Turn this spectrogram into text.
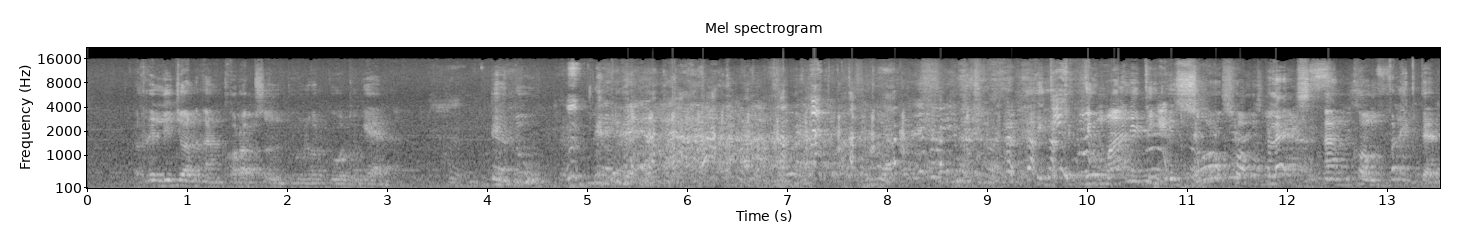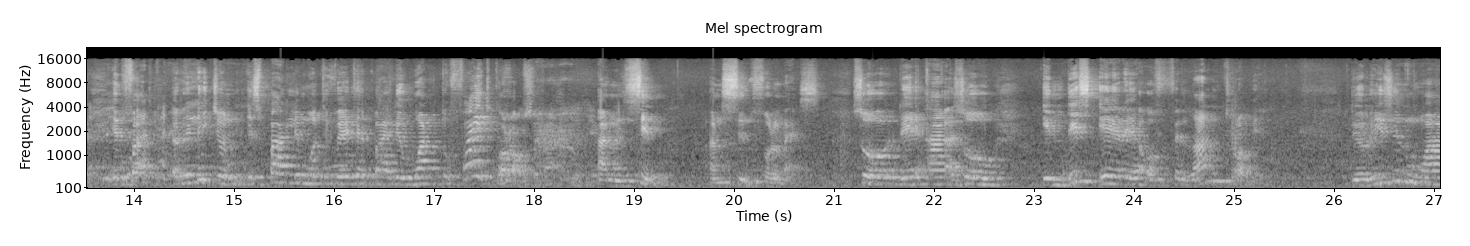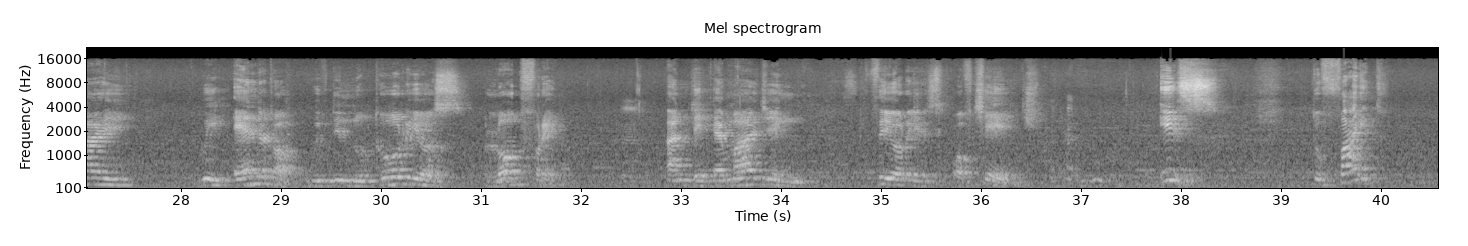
religion and corruption do not go together. They do. Humanity is so complex and conflicted. In fact, religion is partly motivated by the want to fight corruption and sin and sinfulness. So they are so in this area of philanthropy, the reason why we ended up with the notorious log frame and the emerging theories of change is to fight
